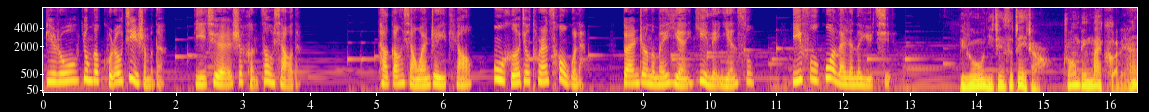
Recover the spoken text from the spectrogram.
比如用个苦肉计什么的，的确是很奏效的。他刚想完这一条，木盒就突然凑过来，端正的眉眼一脸严肃，一副过来人的语气。比如你这次这招装病卖可怜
